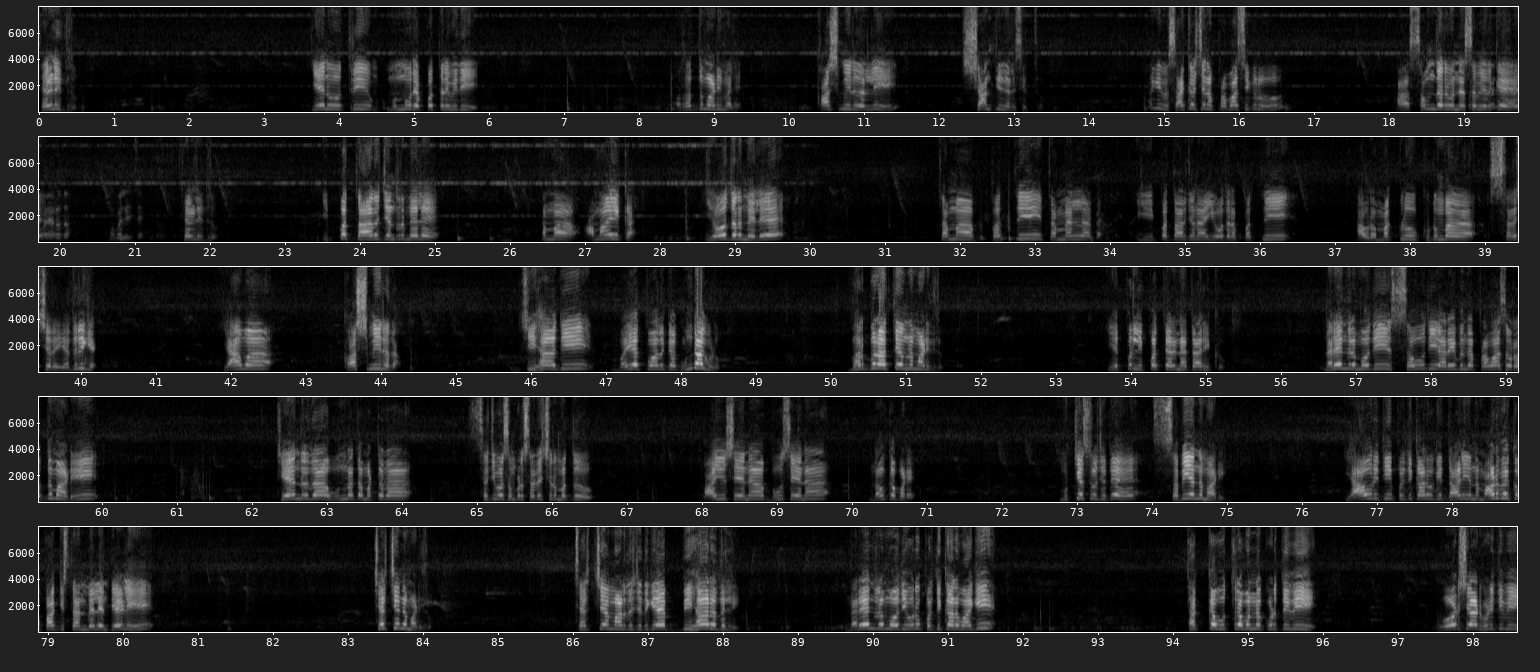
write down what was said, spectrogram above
ತೆರಳಿದ್ರು. ಏನು ತ್ರೀ ಮುನ್ನೂರ ಎಪ್ಪತ್ತನೇ ವಿಧಿ ರದ್ದು ಮಾಡಿ ಮೇಲೆ ಕಾಶ್ಮೀರದಲ್ಲಿ ಶಾಂತಿ ನೆಲೆಸಿತ್ತು. ಹಾಗೆ ಸಾಕಷ್ಟು ಜನ ಪ್ರವಾಸಿಗರು ಆ ಸೌಂದರ್ಯವನ್ನು ಸವಿಯೋದಕ್ಕೆ ತೆರಳಿದ್ರು. ಇಪ್ಪತ್ತಾರು ಜನರ ಮೇಲೆ ನಮ್ಮ ಅಮಾಯಕ ಯೋಧರ ಮೇಲೆ ತಮ್ಮ ಪತ್ನಿ, ತಮ್ಮೆಲ್ಲ, ಈ ಇಪ್ಪತ್ತಾರು ಜನ ಯೋಧರ ಪತ್ನಿ ಅವರ ಮಕ್ಕಳು ಕುಟುಂಬದ ಸದಸ್ಯರ ಎದುರಿಗೆ ಯಾವ ಕಾಶ್ಮೀರದ ಜಿಹಾದಿ ಭಯೋತ್ಪಾದಕ ಗುಂಡಾಗಳು ಬರ್ಬರ ಹತ್ಯೆಯನ್ನು ಮಾಡಿದರು. ಏಪ್ರಿಲ್ ಇಪ್ಪತ್ತೆರಡನೇ ತಾರೀಕು ನರೇಂದ್ರ ಮೋದಿ ಸೌದಿ ಅರೇಬಿಯಾದ ಪ್ರವಾಸ ರದ್ದು ಮಾಡಿ ಕೇಂದ್ರದ ಉನ್ನತ ಮಟ್ಟದ ಸಚಿವ ಸಂಪುಟ ಸದಸ್ಯರು ಮತ್ತು ವಾಯುಸೇನಾ, ಭೂಸೇನಾ, ನೌಕಾಪಡೆ ಮುಖ್ಯಸ್ಥರ ಜೊತೆ ಸಭೆಯನ್ನು ಮಾಡಿ ಯಾವ ರೀತಿ ಪ್ರತಿಕಾರವಾಗಿ ದಾಳಿಯನ್ನು ಮಾಡಬೇಕು ಪಾಕಿಸ್ತಾನ ಮೇಲೆ ಅಂತೇಳಿ ಚರ್ಚೆನೇ ಮಾಡಿದರು. ಚರ್ಚೆ ಮಾಡಿದ ಜೊತೆಗೆ ಬಿಹಾರದಲ್ಲಿ ನರೇಂದ್ರ ಮೋದಿಯವರು ಪ್ರತಿಕಾರವಾಗಿ ತಕ್ಕ ಉತ್ತರವನ್ನು ಕೊಡ್ತೀವಿ ಓಡ್ಶಾಡ್ ಹೊಡಿತೀವಿ.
